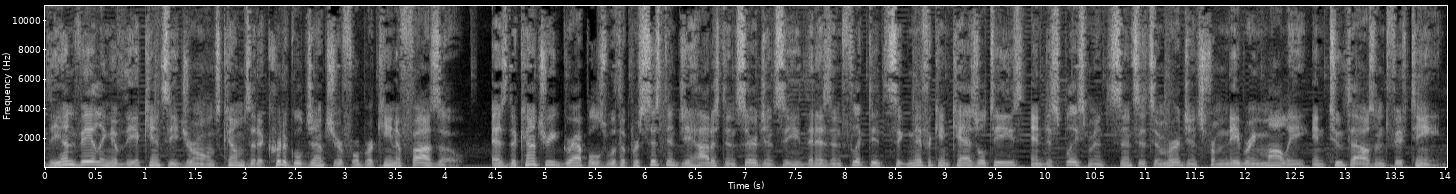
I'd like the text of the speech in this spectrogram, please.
The unveiling of the Akinci drones comes at a critical juncture for Burkina Faso, as the country grapples with a persistent jihadist insurgency that has inflicted significant casualties and displacement since its emergence from neighboring Mali in 2015.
